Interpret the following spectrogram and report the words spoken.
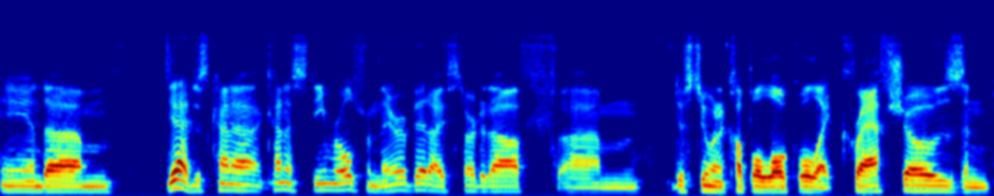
And um, yeah, just kind of kind of steamrolled from there a bit. I started off um, just doing a couple local like craft shows and,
